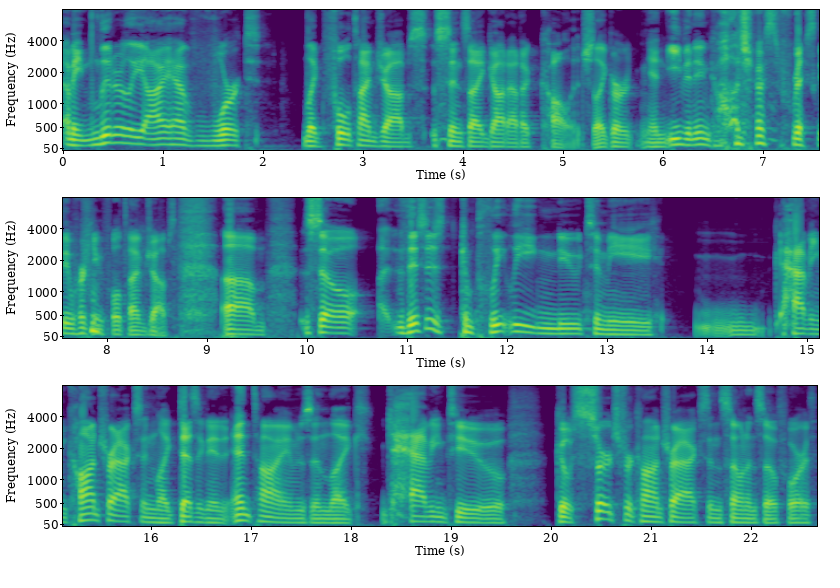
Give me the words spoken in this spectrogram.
I mean, literally, I have worked like full time jobs since I got out of college. Like, or and even in college, I was basically working full time jobs. Um, so uh, this is completely new to me having contracts and like designated end times and like having to go search for contracts and so on and so forth.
